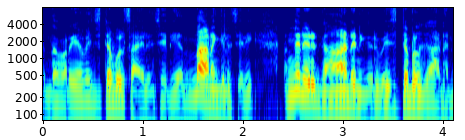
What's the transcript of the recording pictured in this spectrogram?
എന്താ പറയുക വെജിറ്റബിൾസ് ആയാലും ശരി എന്താണെങ്കിലും ശരി അങ്ങനെ ഒരു ഗാർഡനിങ് ഒരു വെജിറ്റബിൾ ഗാർഡൻ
